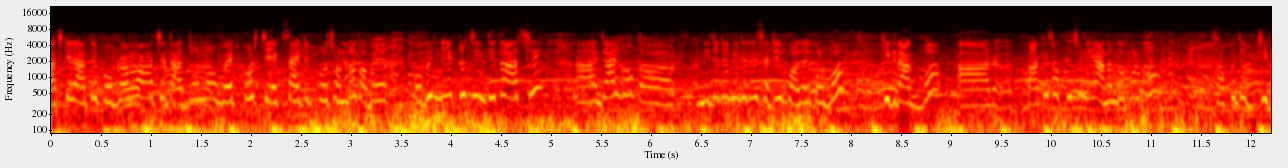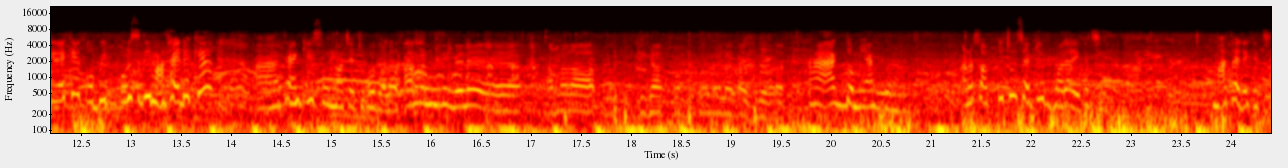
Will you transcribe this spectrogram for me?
আজকে রাতে প্রোগ্রামও আছে তার জন্য ওয়েট করছি এক্সাইটেড প্রচণ্ড তবে কোভিড নিয়ে একটু চিন্তিত আছি। যাই হোক নিজেদের নিজেদের সেটি বজায় করব ঠিক রাখব আর বাকি সব কিছু নিয়ে আনন্দ করব। সব কিছু ঠিক রেখে কোভিড পরিস্থিতি মাথায় রেখে থ্যাংক ইউ সো মাচ এটুকু বলার আমার মেনে আপনারা দীঘা এলাকায় হ্যাঁ একদমই একদমই। আমরা সব কিছু সেটি বজায় রেখেছি। মাথায় রেখেছি।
